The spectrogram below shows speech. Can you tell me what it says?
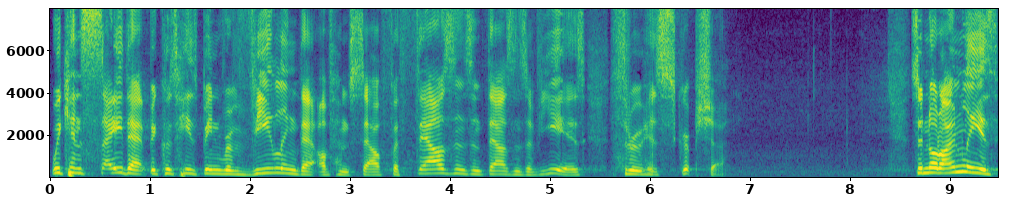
We can say that because he's been revealing that of himself for thousands and thousands of years through his scripture. So not only is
